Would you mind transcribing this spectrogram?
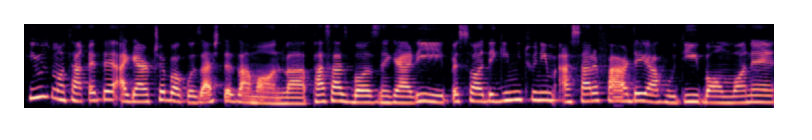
هیوز معتقده اگرچه با گذشت زمان و پس از بازنگری به سادگی می‌تونیم اثر فرد یهودی با عنوان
